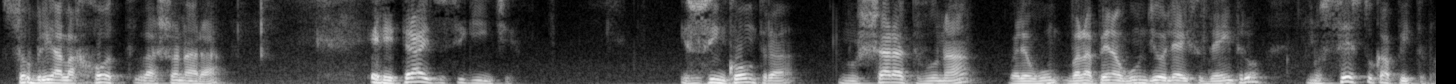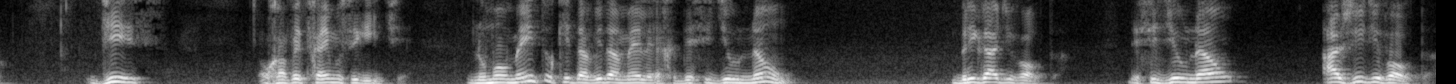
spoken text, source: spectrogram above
sobre Alachot Lashonara, ele traz o seguinte, isso se encontra no Sharat Vuna, vale, algum, vale a pena algum dia olhar isso dentro, no sexto capítulo. Diz o Hafetz Haim o seguinte, no momento que David Amelech decidiu não brigar de volta, decidiu não agir de volta,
